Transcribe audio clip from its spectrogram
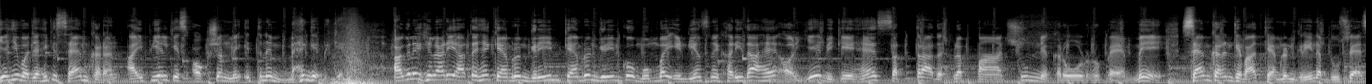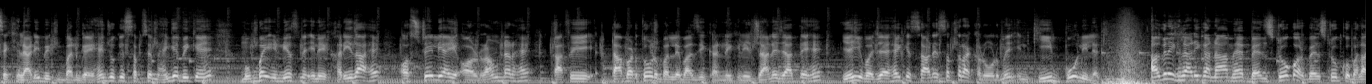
यही वजह है कि सैम करन आईपीएल के इस ऑक्शन में इतने महँगे बिके। अगले खिलाड़ी आते हैं कैमरन ग्रीन। कैमरन ग्रीन को मुंबई इंडियंस ने खरीदा है और ये बिके हैं सत्रह दशमलव पाँच शून्य करोड़ रुपए में। सैम करन के बाद कैमरन ग्रीन अब दूसरे ऐसे खिलाड़ी बन गए हैं जो कि सबसे महँगे बिके हैं। मुंबई इंडियंस ने इन्हें खरीदा है। ऑस्ट्रेलियाई ऑलराउंडर है। काफ़ी ताबड़तोड़ बल्लेबाजी करने के लिए जाने जाते हैं। यही वजह है कि साढ़े सत्रह करोड़ में इनकी बोली लगी। अगले खिलाड़ी का नाम है बेन स्टोक और बेन स्टोक को भला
